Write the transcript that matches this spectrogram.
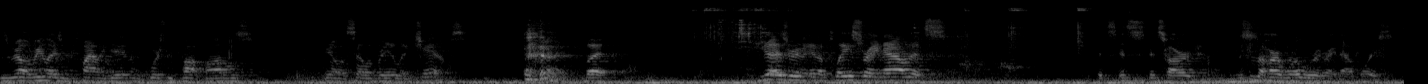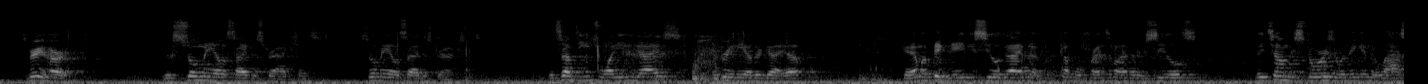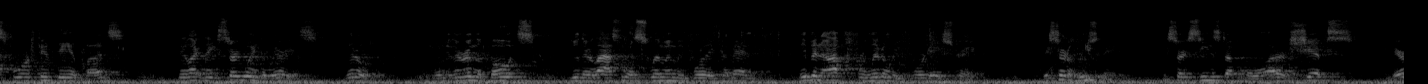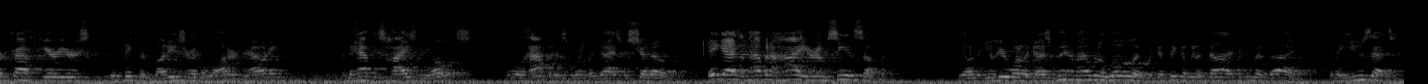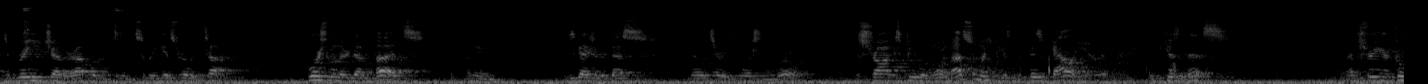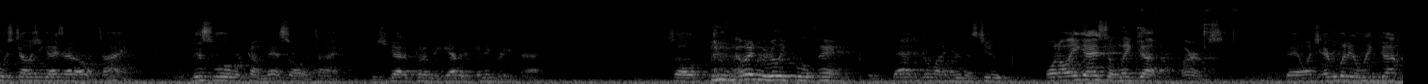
we all realized we finally did it. And of course, we popped bottles, you know, and celebrated like champs. but you guys are in a place right now that's it's it's it's hard. This is a hard world we're in right now, boys. It's very hard. There's so many outside distractions. So many outside distractions. It's up to each one of you guys to bring the other guy up. Okay, I'm a big Navy SEAL guy. I've got a couple of friends of mine that are SEALs. They tell me stories of when they get in their last four or fifth day of BUD/S, they like they start going delirious, literally. When they're in the boats doing their last little swimming before they come in, they've been up for literally four days straight. They start hallucinating. Start seeing stuff in the water, ships, aircraft carriers. They think their buddies are in the water drowning, and they have these highs and lows. And what will happen is one of the guys will shout out, "Hey guys, I'm having a high here. I'm seeing something." You know, and then you'll hear one of the guys, man, I'm having a low, like I think I'm gonna die, I think I'm gonna die. And they use that to, to bring each other up when, when somebody gets really tough. Of course, when they're done BUD/S, I mean, these guys are the best military force in the world. The strongest people in the world, not so much because of the physicality of it, but because of this. And I'm sure your coach tells you guys that all the time. This will overcome this all the time. But you gotta put them together and integrate that. So I'm gonna do a really cool thing. If Dad, you don't mind doing this too. I want all you guys to link up arms. Okay, I want you everybody to link up,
